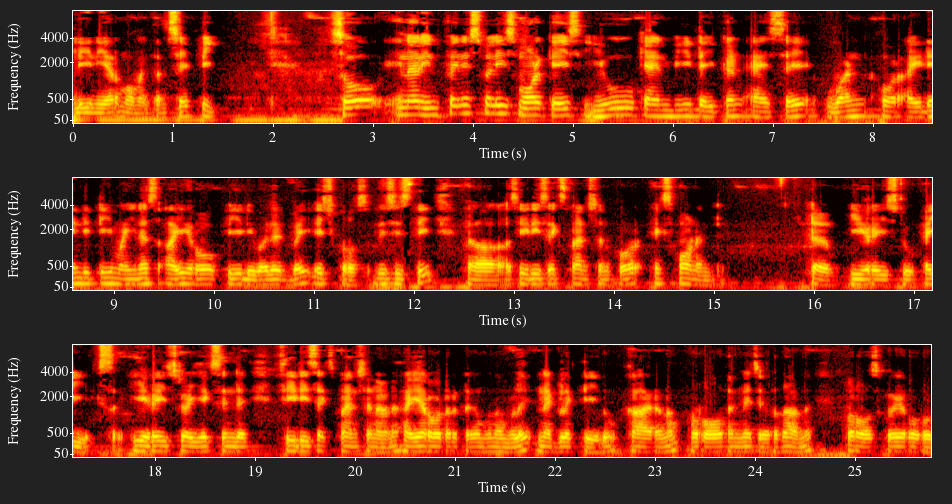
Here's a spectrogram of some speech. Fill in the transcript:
linear momentum say p. So in an infinitesimally small case, u can be taken as a 1 or identity minus i rho p divided by h cross. This is the uh, series expansion for exponent term e raised to ix. e raised to ix ന്റെ സീരീസ് എക്സ്പാൻഷൻ ആണ് ഹയർ ഓർഡർ ടേം നമ്മൾ നെഗ്ലക്ട് ചെയ്തു കാരണം റോ തന്നെ ചെറുതാണ് റോ സ്ക്വയർ റോ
